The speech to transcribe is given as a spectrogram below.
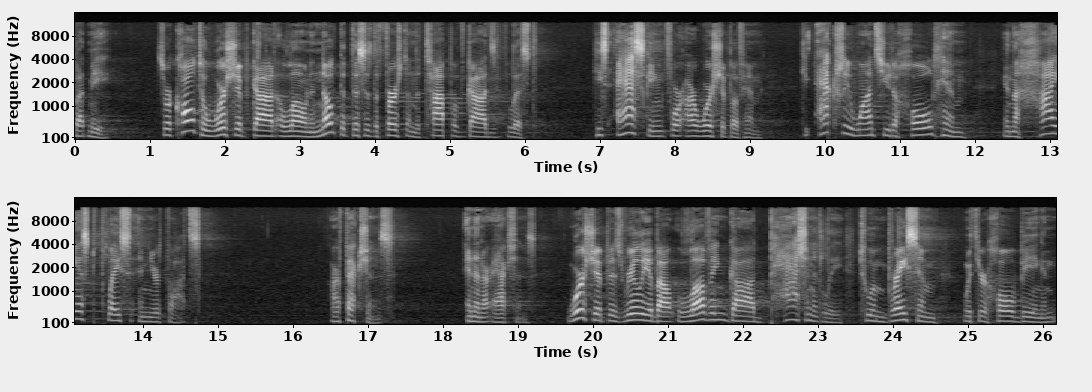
but me. So, we're called to worship God alone. And note that this is the first on the top of God's list. He's asking for our worship of Him. He actually wants you to hold Him in the highest place in your thoughts, our affections, and in our actions. Worship is really about loving God passionately, to embrace Him with your whole being. And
